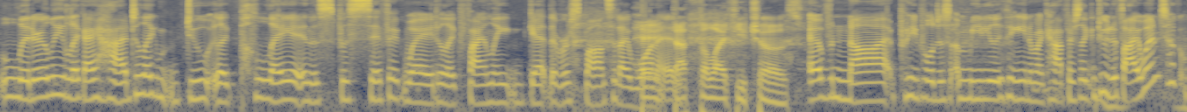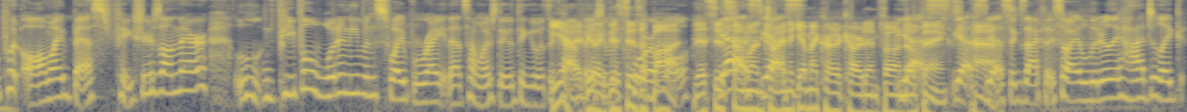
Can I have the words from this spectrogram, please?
literally like I had to like do like play it in a specific way to like finally get the response that I Hey, wanted that's the life you chose. of not people just immediately thinking of my catfish. Like, dude, if I went to put all my best pictures on there, l- people wouldn't even swipe right. That's how much they would think it was a Yeah, I'd catfish. be like, this is a bot. This is Yes, someone trying to get my credit card info. No yes, thanks. Yes, Pass. yes, exactly. So I literally had to like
